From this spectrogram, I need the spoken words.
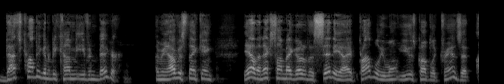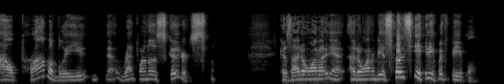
that's probably going to become even bigger. I mean, I was thinking, yeah, the next time I go to the city, I probably won't use public transit. I'll probably uh, rent one of those scooters because I don't want to. You know, I don't want to be associating with people.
